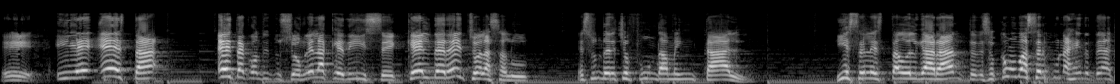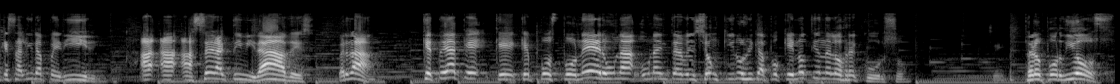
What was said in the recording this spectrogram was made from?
Eh, y esta, esta Constitución es la que dice que el derecho a la salud es un derecho fundamental. Y es el Estado el garante de eso. ¿Cómo va a ser que una gente tenga que salir a pedir, a, hacer actividades, verdad? Que tenga que, posponer una, una, intervención quirúrgica porque no tiene los recursos. Pero por Dios,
